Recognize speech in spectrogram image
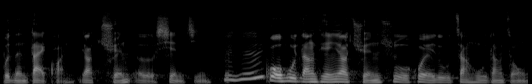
不能贷款，要全额现金。嗯哼，过户当天要全数汇入账户当中，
